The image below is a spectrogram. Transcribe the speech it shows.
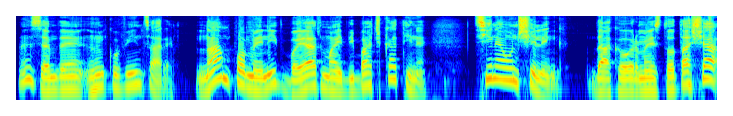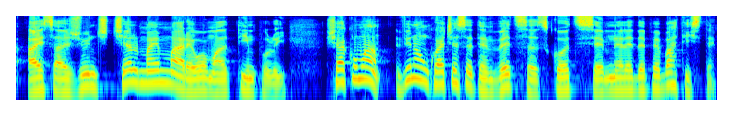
în semn de încuvințare. N-am pomenit băiat mai dibaci ca tine. Ține un shilling. Dacă urmezi tot așa, ai să ajungi cel mai mare om al timpului. Și acum, vină încoace să te înveți să scoți semnele de pe batiste."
